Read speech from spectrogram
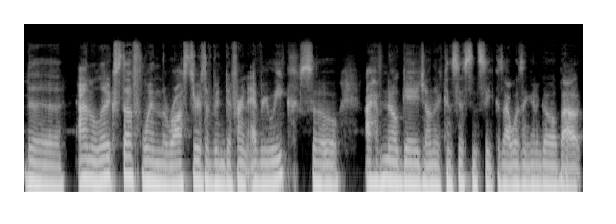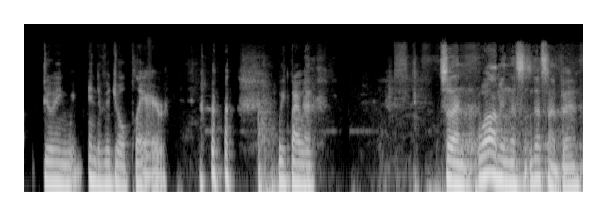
the analytic stuff when the rosters have been different every week. So I have no gauge on their consistency because I wasn't going to go about doing individual player week by week. So then, well, I mean, that's that's not bad.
